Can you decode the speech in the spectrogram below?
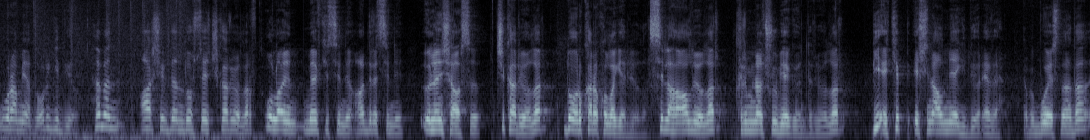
uğramaya doğru gidiyor. Hemen arşivden dosyayı çıkarıyorlar. Olayın mevkisini, adresini, ölen şahsı çıkarıyorlar. Doğru karakola geliyorlar. Silahı alıyorlar, kriminal şubeye gönderiyorlar. Bir ekip eşini almaya gidiyor eve. Tabii bu esnada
